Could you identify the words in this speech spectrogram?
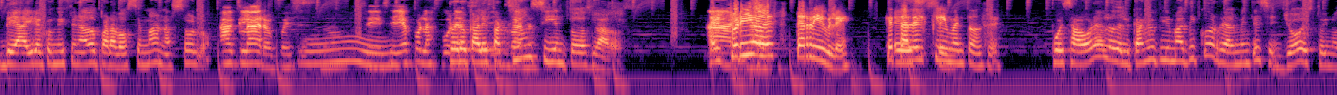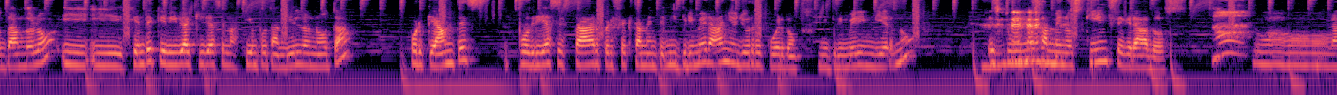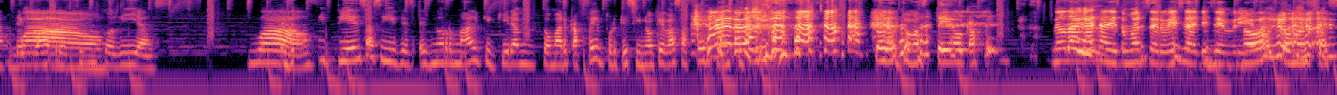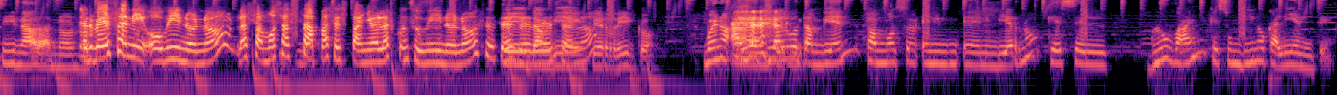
de aire acondicionado para dos semanas solo. Ah, claro, pues. Oh. Sí, sería por las puras. Pero calefacción urbanas. sí en todos lados. el Ah, frío es terrible. ¿Qué tal Es- el clima sí. entonces? Pues ahora lo del cambio climático realmente yo estoy notándolo y, y gente que vive aquí de hace más tiempo también lo nota, porque antes podrías estar perfectamente, mi primer año yo recuerdo, mi primer invierno, estuvimos a menos 15 grados Wow. durante Wow. 4 o 5 días. Wow. Si piensas y dices, es normal que quieran tomar café, porque si no, ¿qué vas a hacer? Todo tomas té o café. No da ganas de tomar cerveza en ese frío. No así nada, no, no. Cerveza ni o vino, ¿no? Las famosas tapas españolas con su vino, ¿no? Se Sí, cerveza, también, ¿no? qué rico. Bueno, hay aquí algo también famoso en, en invierno, que es el Blue Vine, que es un vino caliente.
